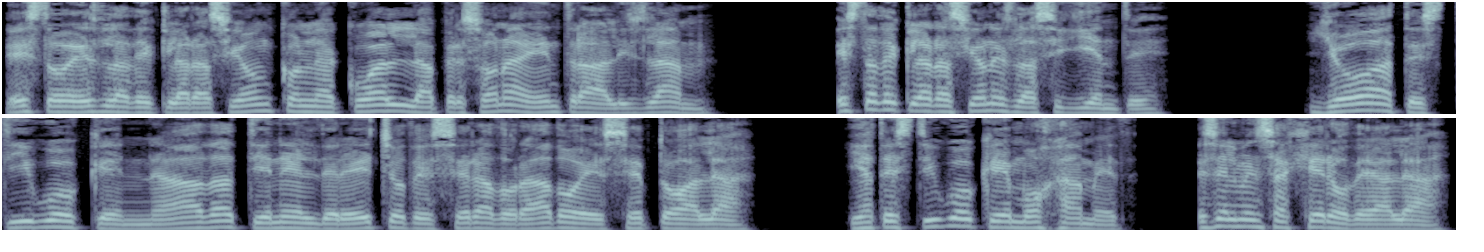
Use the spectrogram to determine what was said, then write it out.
Esto es la declaración con la cual la persona entra al Islam. Esta declaración es la siguiente. Yo atestiguo que nada tiene el derecho de ser adorado excepto Alá, y atestiguo que Mohammed es el mensajero de Alá.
